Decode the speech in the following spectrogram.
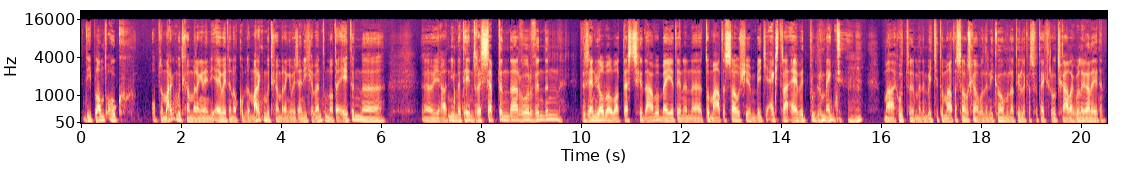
die plant ook op de markt moet gaan brengen. En die eiwitten ook op de markt moet gaan brengen. We zijn niet gewend om dat te eten. je gaat niet meteen recepten daarvoor vinden. Er zijn nu al wel wat tests gedaan waarbij je het in een uh, tomatensausje een beetje extra eiwitpoeder mengt. Mhm. Maar goed, eh, met een beetje tomatensaus gaan we er niet komen natuurlijk als we het echt grootschalig willen gaan eten.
